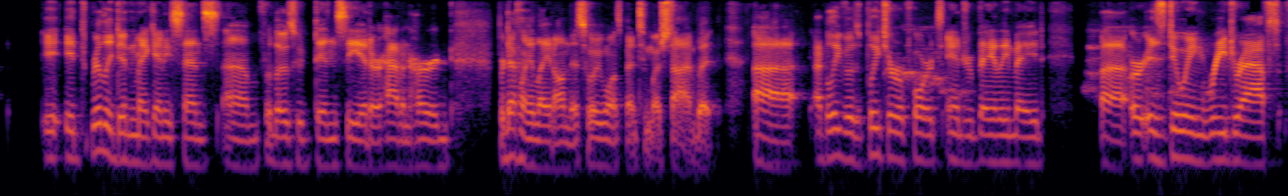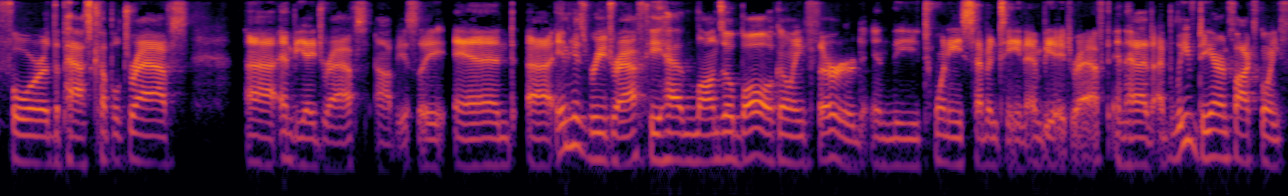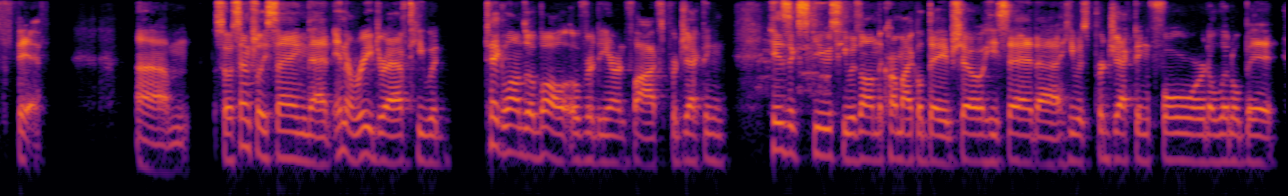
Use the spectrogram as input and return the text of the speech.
it, it, really didn't make any sense um, for those who didn't see it or haven't heard. We're definitely late on this, so we won't spend too much time. But uh, I believe it was Bleacher Reports. Andrew Bailey made uh, or is doing redrafts for the past couple drafts, uh, NBA drafts, obviously. And uh, in his redraft, he had Lonzo Ball going third in the 2017 NBA draft and had, I believe, De'Aaron Fox going fifth. Um, so essentially saying that in a redraft, he would take Lonzo Ball over De'Aaron Fox, projecting his excuse. He was on the Carmichael Dave show. He said uh, he was projecting forward a little bit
